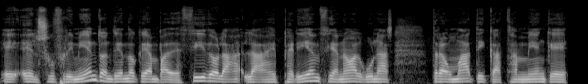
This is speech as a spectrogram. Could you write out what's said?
Eh, el sufrimiento, entiendo que han padecido, las experiencias, ¿no? algunas traumáticas también que,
